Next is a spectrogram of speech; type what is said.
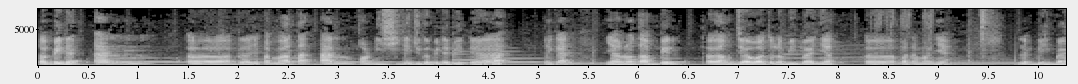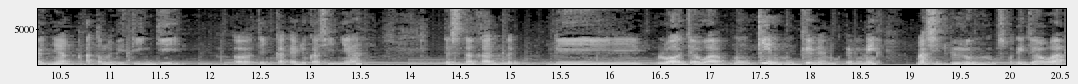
Perbedaan uh, pemerataan kondisinya juga beda-beda ya kan? Yang notabene orang Jawa tuh lebih banyak uh, apa namanya lebih banyak atau lebih tinggi uh, tingkat edukasinya sedangkan di luar Jawa mungkin mungkin ya mungkin ini masih belum seperti Jawa.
